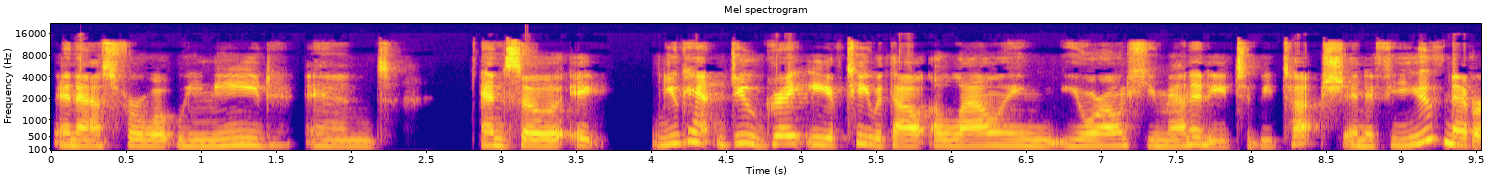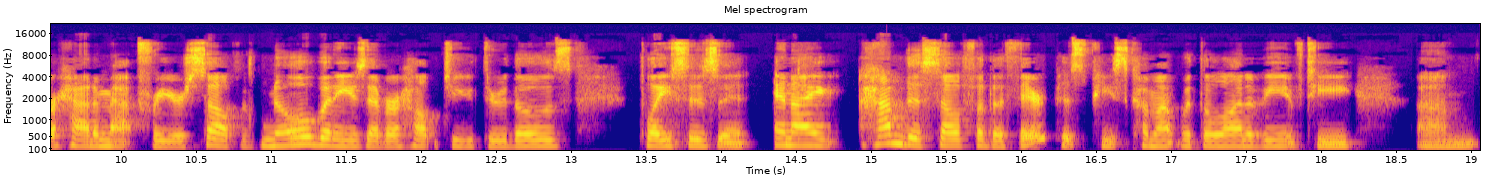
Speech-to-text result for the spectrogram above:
and ask for what we need, and and so it you can't do great EFT without allowing your own humanity to be touched. And if you've never had a map for yourself, if nobody's ever helped you through those places. And, and I have this self of the therapist piece come up with a lot of EFT um,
